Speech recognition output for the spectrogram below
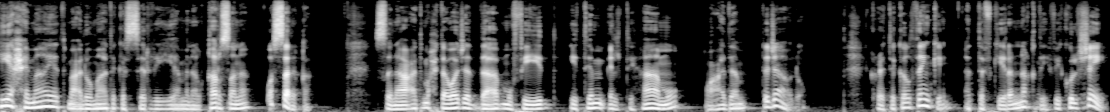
هي حماية معلوماتك السرية من القرصنة والسرقة. صناعة محتوى جذاب مفيد يتم التهامه وعدم تجاهله. Critical thinking التفكير النقدي في كل شيء.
